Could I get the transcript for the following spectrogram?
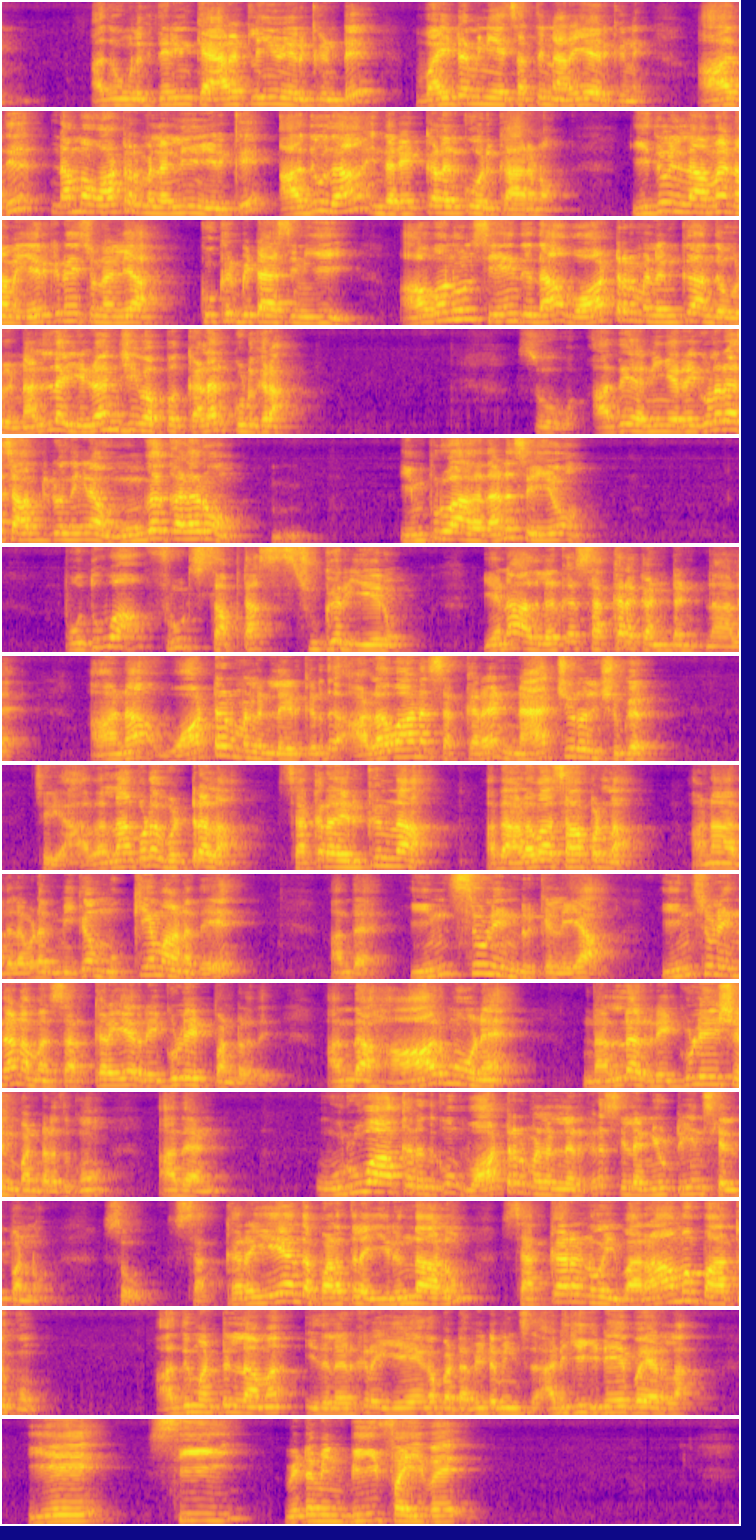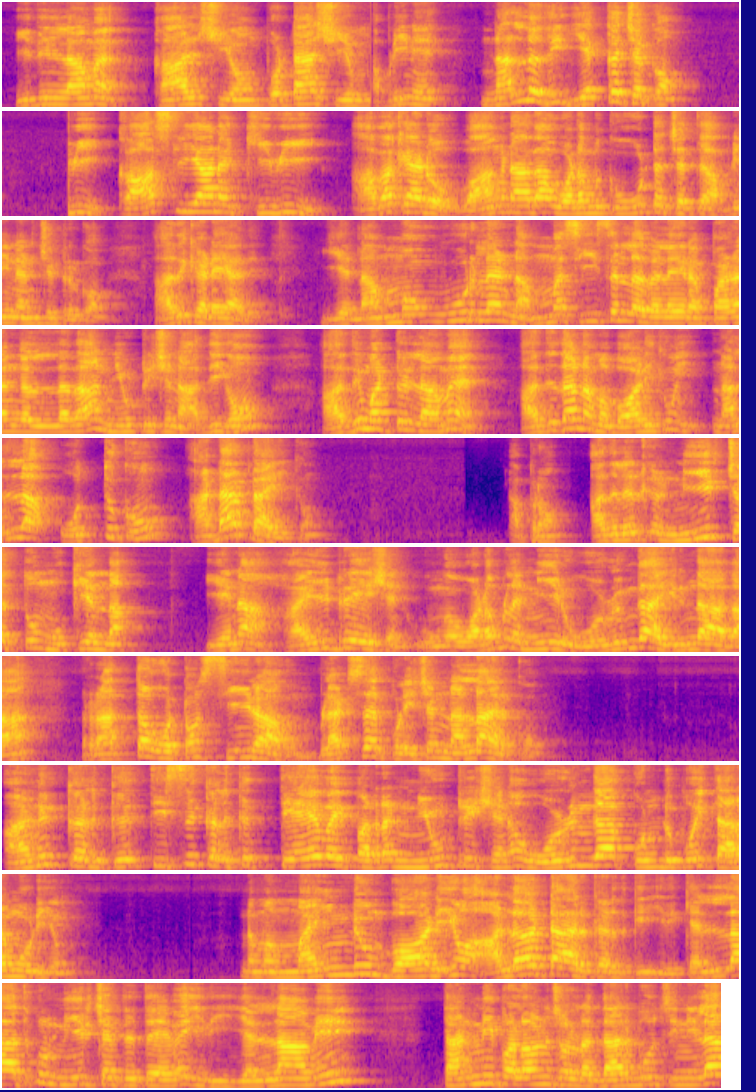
அது உங்களுக்கு தெரியும் கேரட்லேயும் இருக்குன்ட்டு வைட்டமின் ஏ சத்து நிறைய இருக்குன்னு. அது நம்ம வாட்டர்மெலன்லையும் இருக்குது அதுதான் இந்த ரெட் கலருக்கு ஒரு காரணம். இதுவும் இல்லாமல் நம்ம ஏற்கனவே சொன்னோம் இல்லையா? குக்கர்பிட்டாசின் இ அவனும் சேர்ந்து தான் வாட்டர்மெலனுக்கு அந்த ஒரு நல்ல இளஞ்சிவப்பு கலர் கொடுக்குறான். ஸோ அது நீங்கள் ரெகுலராக சாப்பிட்டுட்டு வந்தீங்கன்னா உங்கள் கலரும் இம்ப்ரூவ் ஆக தானே செய்யும். பொதுவாக ஃப்ரூட்ஸ் சாப்பிட்டா சுகர் ஏறும். ஏன்னா அதில் இருக்க சர்க்கரை கண்டென்ட்னால ஆனால் வாட்டர்மெலனில் இருக்கிறது அளவான சர்க்கரை நேச்சுரல் சுகர் சரி அதெல்லாம் கூட விட்டுறலாம். சர்க்கரை இருக்குன்னா அதை அளவாக சாப்பிடலாம். ஆனால் அதில் விட மிக முக்கியமானது அந்த இன்சுலின் இருக்கு இல்லையா? இன்சுலின் தான் நம்ம சர்க்கரையை ரெகுலேட் பண்ணுறது அந்த ஹார்மோனை நல்ல ரெகுலேஷன் பண்ணுறதுக்கும் அதை உருவாக்குறதுக்கும் வாட்டர் இருக்கிற சில நியூட்ரியன்ஸ் ஹெல்ப் பண்ணும். ஸோ சர்க்கரையே அந்த பழத்தில் இருந்தாலும் சர்க்கரை நோய் வராமல் பார்த்துக்கும். அது மட்டும் இல்லாமல் இதில் இருக்கிற ஏகப்பட்ட விட்டமின்ஸ் அடுக்கிக்கிட்டே போயிடலாம் A C vitamin B five இது இல்லாமல் கால்சியம் பொட்டாசியம் அப்படின்னு நல்லது எக்கச்சக்கம். கிவி காஸ்ட்லியான கிவி அவகேடோ வாங்கினாதான் உடம்புக்கு ஊட்டச்சத்து அப்படின்னு நினச்சிட்டு இருக்கோம். அது கிடையாது. நம்ம ஊரில் நம்ம சீசனில் விளையிற பழங்களில் தான் நியூட்ரிஷன் அதிகம். அது மட்டும் இல்லாமல் அதுதான் நம்ம பாடிக்கும் நல்லா ஒத்துக்கும் அடாப்ட் ஆகிக்கும். அப்புறம் அதில் இருக்கிற நீர் சத்தும் முக்கியம்தான். ஏன்னா ஹைட்ரேஷன் உங்கள் உடம்புல நீர் ஒழுங்காக இருந்தால் தான் ரத்த ஓட்டம் சீராகும். பிளட் சர்க்குலேஷன் நல்லா இருக்கும். அணுக்களுக்கு திசுக்களுக்கு தேவைப்படுற நியூட்ரிஷனை ஒழுங்காக கொண்டு போய் தர முடியும். நம்ம மைண்டும் பாடியும் அலர்ட்டாக இருக்கிறதுக்கு இதுக்கு எல்லாத்துக்கும் நீர்ச்சத்து தேவை. இது எல்லாமே தண்ணி பழம்னு சொல்கிற தர்பூசணியில்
